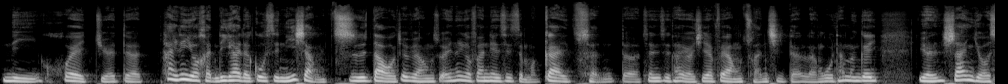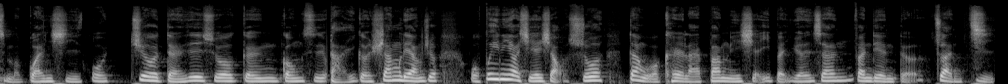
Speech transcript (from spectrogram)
你会觉得他一定有很厉害的故事，你想知道。就比方说，诶，那个饭店是怎么盖成的？甚至他有一些非常传奇的人物，他们跟圆山有什么关系？我就等于是说跟公司打一个商量，就我不一定要写小说，但我可以来帮你写一本圆山饭店的传记。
